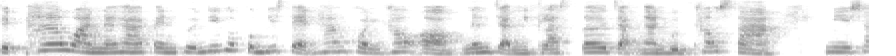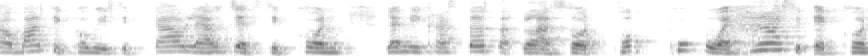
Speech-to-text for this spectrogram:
15 วันนะคะ เป็นพื้นที่ควบคุมพิเศษห้ามคนเข้าออก เนื่องจากมีคลัสเตอร์จากงานบุญข้าวสาก มีชาวบ้านติดโควิด -19 แล้ว 70 คน และมีคลัสเตอร์ตลาดสดพบผู้ป่วย 51 คน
